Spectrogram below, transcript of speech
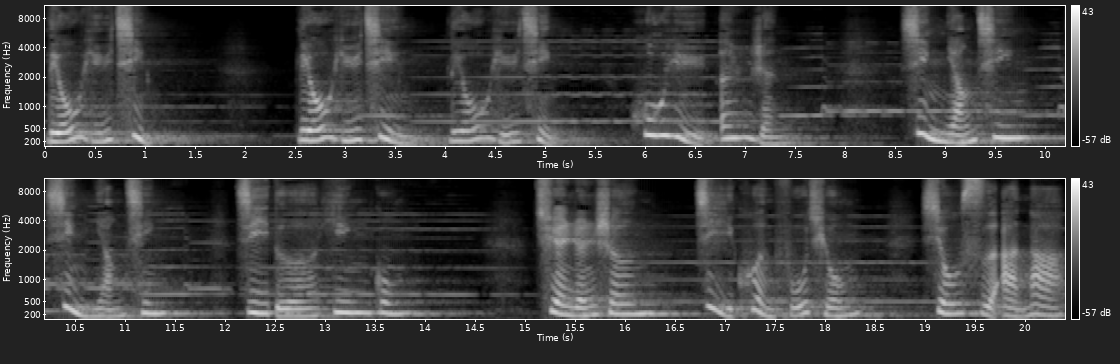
刘余庆。刘余庆，刘余庆，呼吁恩人。姓娘亲，姓娘亲，积德因功。劝人生济困扶穷，休似俺那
